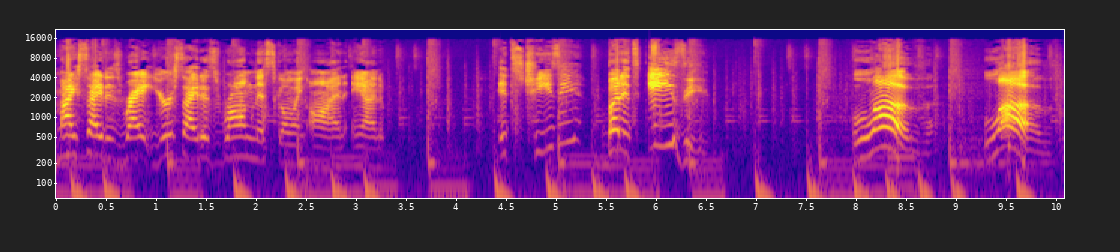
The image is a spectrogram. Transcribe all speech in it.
my side is right, your side is wrongness going on and it's cheesy, but it's easy. Love. Love.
